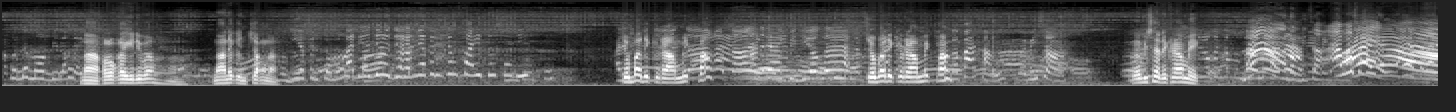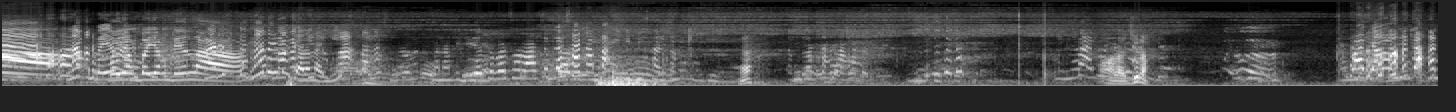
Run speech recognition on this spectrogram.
Aku udah mau bilang Nah, kalau kayak gini, Bang. Nah, ini kencang nah. Iya. Tadi aja jalannya kenceng pak itu tadi. Coba di keramik, Bang. Ada video nggak? Coba di keramik, Bang. Bapak tahu? Nggak bisa. Nggak bisa di keramik. Mana nggak bisa? Awas saya. Nah, ada bayang. Bayang-bayang Dela. Nanti kita jalan lagi. Coba. Sebelah sana pak. Ini bisa. Hah? Sebelah sana. Oh, laju lah. Pak jangan.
